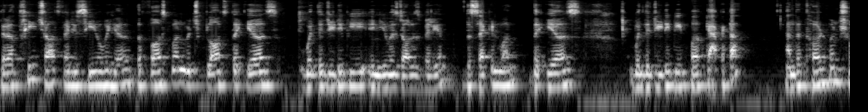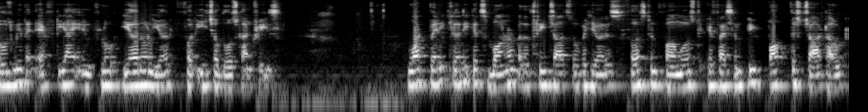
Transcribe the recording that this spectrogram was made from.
there are three charts that you see over here. The first one which plots the years with the GDP in US dollars billion. The second one, the years with the GDP per capita. And the third one shows me the FDI inflow year on year for each of those countries. What very clearly gets borne out by the three charts over here is first and foremost, if I simply pop this chart out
